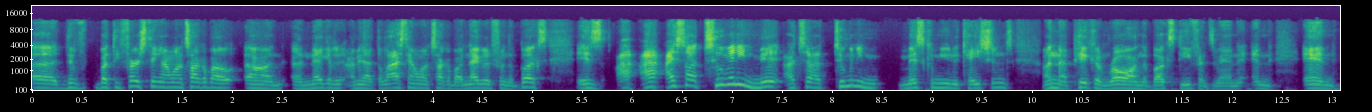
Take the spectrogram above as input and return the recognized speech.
Uh, the, but the first thing I want to talk about on uh, a negative, I mean, the last thing I want to talk about negative from the Bucks is I, I, I saw too many mi- I saw too many miscommunications on that pick and roll on the Bucks defense, man, and and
